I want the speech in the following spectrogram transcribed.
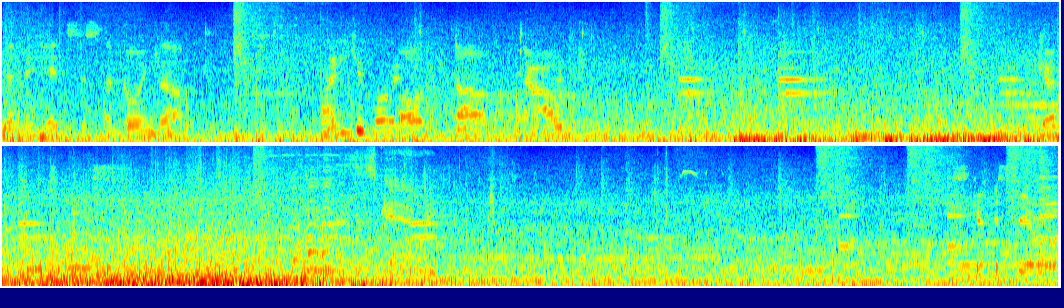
many hits, it's not going down. Why did you go in? Oh, down, down. Get the boat to move. this is scary. Let's get the zero,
